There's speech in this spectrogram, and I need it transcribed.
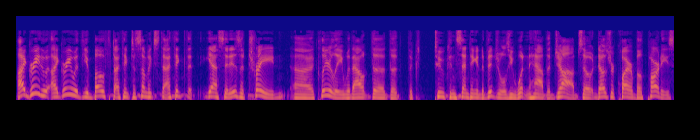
I agree. with- I agree with you both. I think to some extent, I think that yes, it is a trade. Uh, clearly, without the, the the two consenting individuals, you wouldn't have the job. So it does require both parties.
